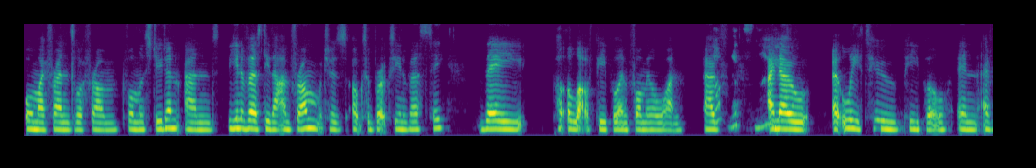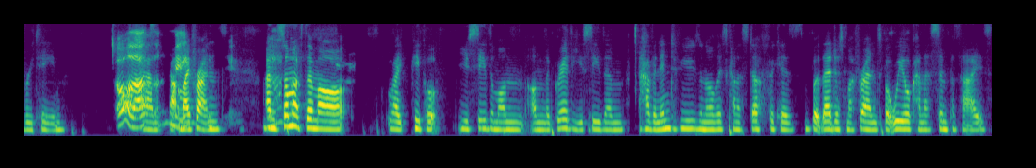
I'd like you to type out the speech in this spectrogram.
all my friends were from formula student and the university that i'm from which is oxford brookes university they put a lot of people in formula one I've, Oh, nice. i know at least two people in every team Oh, that's um, that my friends. and Yeah. some of them are like people you see them on on the grid you see them having interviews and all this kind of stuff because but they're just my friends but we all kind of sympathize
